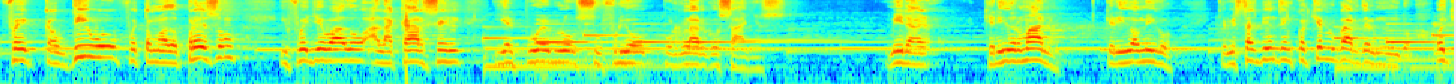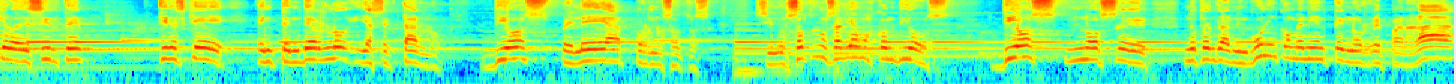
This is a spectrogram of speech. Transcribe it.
fue cautivo, fue tomado preso y fue llevado a la cárcel y el pueblo sufrió por largos años. Mira, querido hermano, querido amigo, que me estás viendo en cualquier lugar del mundo, hoy quiero decirte, tienes que entenderlo y aceptarlo. Dios pelea por nosotros. Si nosotros nos salíamos con Dios, Dios no tendrá ningún inconveniente, nos reparará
